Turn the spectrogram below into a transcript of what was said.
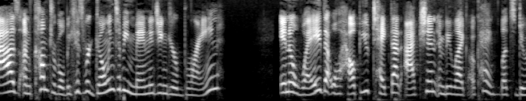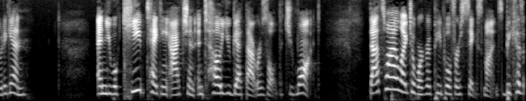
as uncomfortable because we're going to be managing your brain in a way that will help you take that action and be like, okay, let's do it again. And you will keep taking action until you get that result that you want. That's why I like to work with people for six months because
